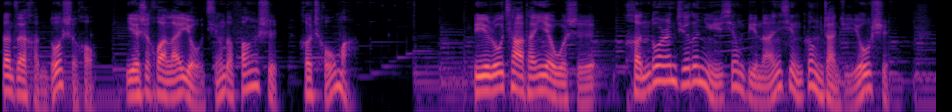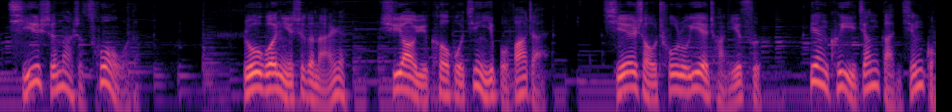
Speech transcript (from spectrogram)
但在很多时候也是换来友情的方式和筹码。比如洽谈业务时，很多人觉得女性比男性更占据优势，其实那是错误的。如果你是个男人，需要与客户进一步发展，携手出入夜场一次。便可以将感情巩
